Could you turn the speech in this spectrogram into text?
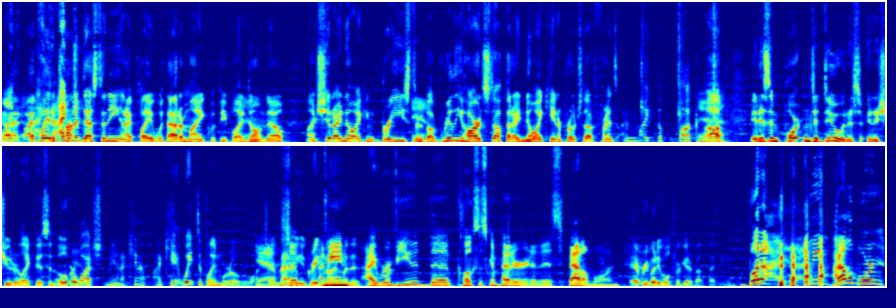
Yeah, like, I, I played a I ton ju- of Destiny, and I play without a mic with people I don't know on shit I know I can breeze through. The really hard stuff that I know I can't approach without friends, I mic the fuck Yeah. up. It is important to do in a, in a shooter like this. And Overwatch, man, I can't I can't wait to play more Overwatch. Yeah. I'm having So, a great I time mean, with it. I reviewed the closest competitor to this, Battleborn. Everybody will forget about that game. But I, I mean, Battleborn,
